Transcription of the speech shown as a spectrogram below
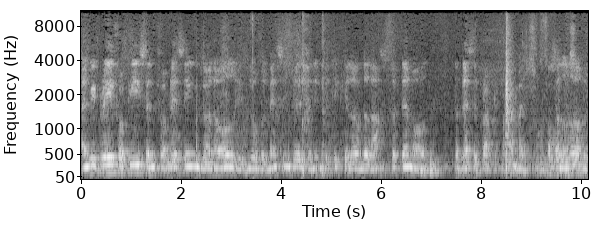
And we pray for peace and for blessings on all His noble messengers and in particular on the last of them all, the blessed Prophet Muhammad sallallahu.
